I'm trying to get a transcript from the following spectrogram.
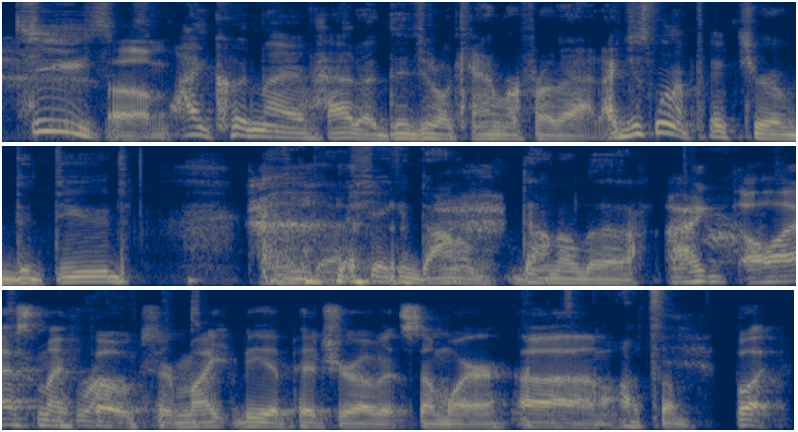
Jesus, Um, why couldn't I have had a digital camera for that? I just want a picture of the dude and uh, shaking Donald. Donald, uh, I, I'll ask my folks. There might be a picture of it somewhere. Um, awesome. but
